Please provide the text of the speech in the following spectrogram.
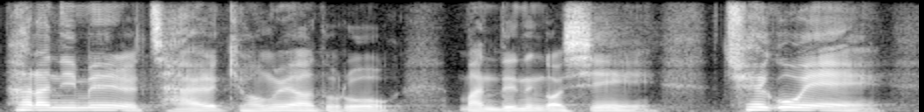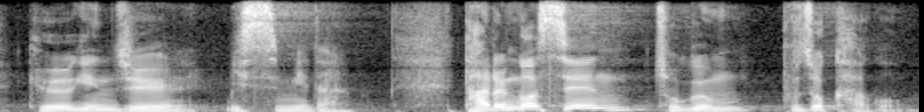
하나님을 잘 경외하도록 만드는 것이 최고의 교육인 줄 믿습니다. 다른 것은 조금 부족하고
